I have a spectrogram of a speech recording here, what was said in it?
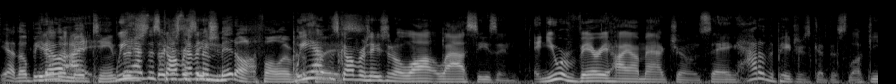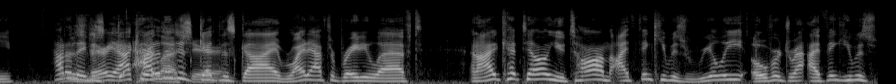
Yeah, they'll beat You know, other I- mid teams. we they're had just, this just having a conversation- mid off all over We had place. this conversation a lot last season, and you were very high on Mac Jones, saying, "How did the Patriots get this lucky? How did they just very get, how did they just year. get this guy right after Brady left?" And I kept telling you, Tom, I think he was really overdraft. I think he was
